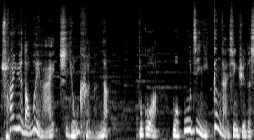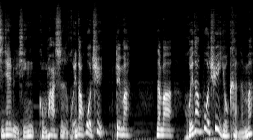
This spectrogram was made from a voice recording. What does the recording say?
穿越到未来是有可能的。不过，我估计你更感兴趣的时间旅行，恐怕是回到过去，对吗？那么，回到过去有可能吗？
